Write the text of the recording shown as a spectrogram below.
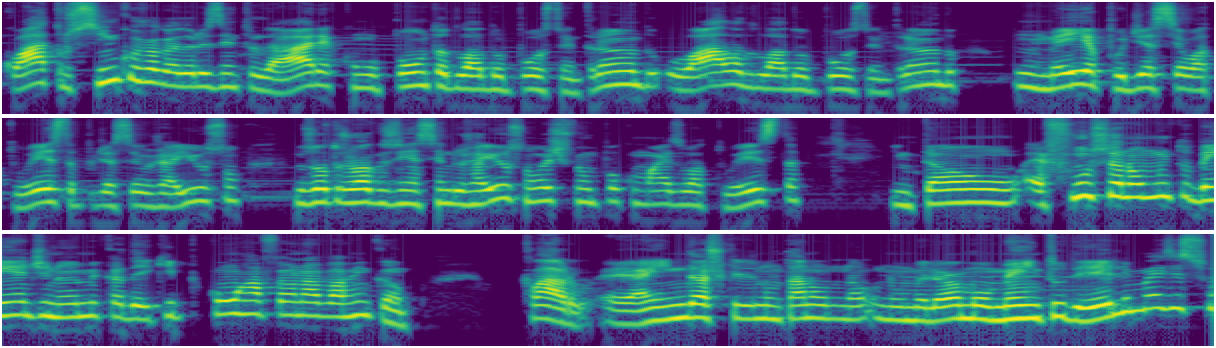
quatro, cinco jogadores dentro da área, com o ponta do lado oposto entrando, o ala do lado oposto entrando, um meia podia ser o Atuesta, podia ser o Jailson. Nos outros jogos vinha sendo o Jailson, hoje foi um pouco mais o Atuesta. Então, é, funcionou muito bem a dinâmica da equipe com o Rafael Navarro em campo. Claro, é, ainda acho que ele não está no, no, melhor momento dele, mas isso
